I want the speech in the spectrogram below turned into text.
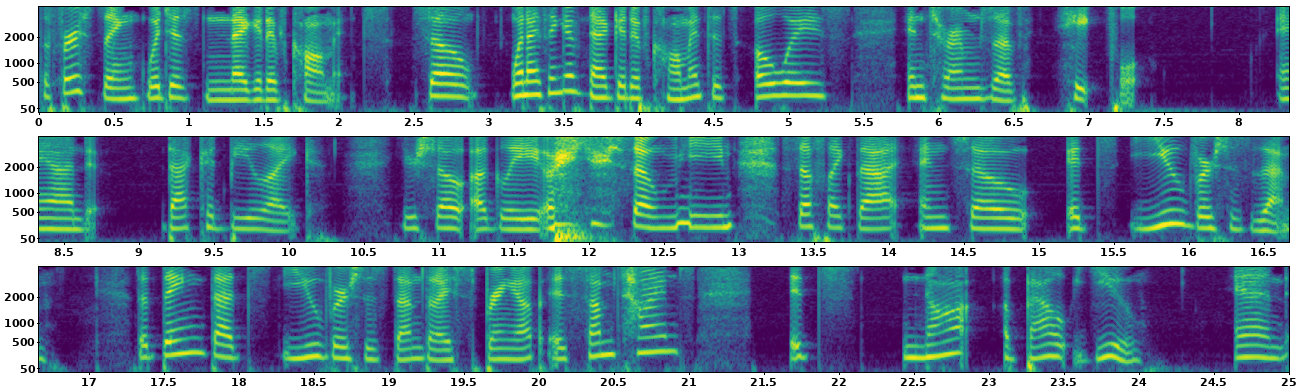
the first thing, which is negative comments. So when I think of negative comments, it's always in terms of hateful. And that could be like, you're so ugly or you're so mean, stuff like that. And so it's you versus them. The thing that's you versus them that I spring up is sometimes it's not about you. And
